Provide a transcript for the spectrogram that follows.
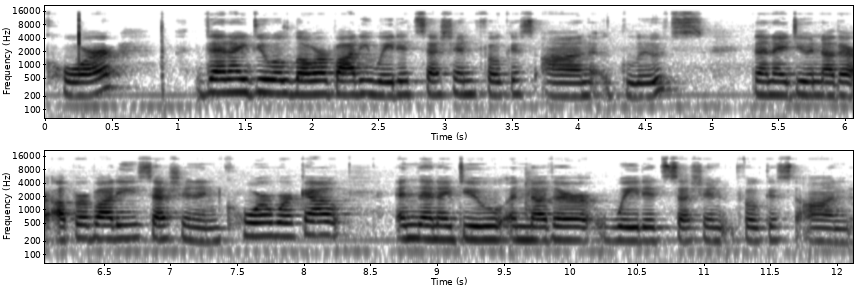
core. Then I do a lower body weighted session focused on glutes. Then I do another upper body session and core workout and then I do another weighted session focused on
